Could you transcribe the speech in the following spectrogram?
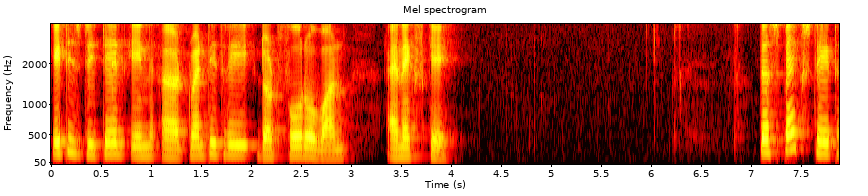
It is detailed in uh, 23.401 Annex K. The specs state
